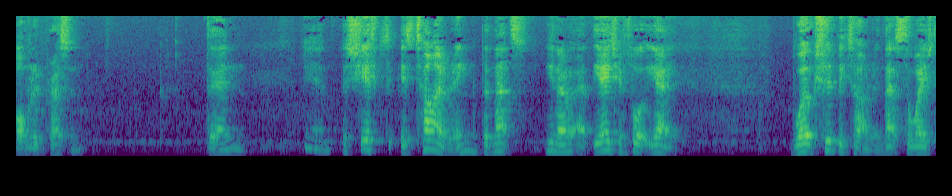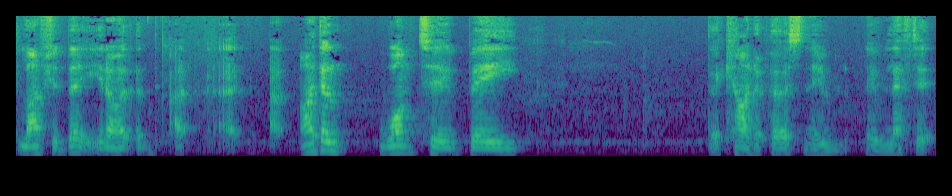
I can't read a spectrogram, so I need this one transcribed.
omnipresent, then yeah, the shift is tiring, but that's you know at the age of forty eight, work should be tiring. That's the way life should be. You know, I, I, I, don't want to be the kind of person who who left it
